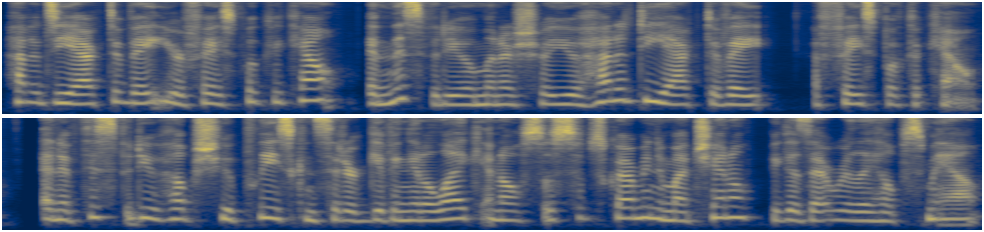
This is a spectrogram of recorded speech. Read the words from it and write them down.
how to deactivate your Facebook account. In this video, I'm going to show you how to deactivate a Facebook account. And if this video helps you, please consider giving it a like and also subscribing to my channel because that really helps me out.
